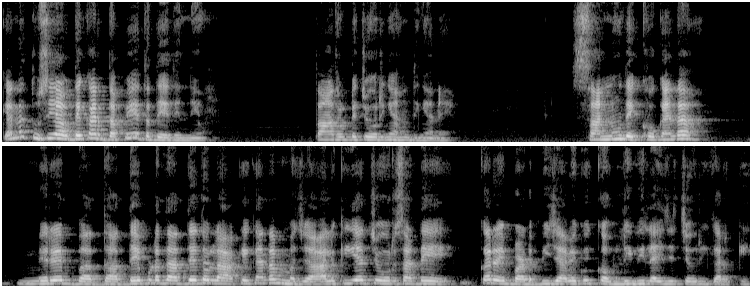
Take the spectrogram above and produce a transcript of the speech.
ਕਹਿੰਦਾ, ਤੁਸੀਂ ਆਪਦੇ ਘਰ ਦਾ ਭੇਤ ਦੇ ਦਿੰਦੇ ਹੋ। ਤਾਂ ਤੁਹਾਡੇ ਚੋਰੀਆਂ ਹੁੰਦੀਆਂ ਨੇ। ਸਾਨੂੰ ਦੇਖੋ, ਕਹਿੰਦਾ, ਮੇਰੇ ਬ- ਦਾਦੇ, ਪੜਦਾਦੇ ਤੋਂ ਲਾ ਕੇ ਕਹਿੰਦਾ, ਮਜਾਲ ਕੀ ਹੈ ਚੋਰ ਸਾਡੇ ਘਰੇ ਵੜ ਵੀ ਜਾਵੇ, ਕੋਈ ਕੌਲੀ ਵੀ ਲੈ ਜੇ ਚੋਰੀ ਕਰਕੇ।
